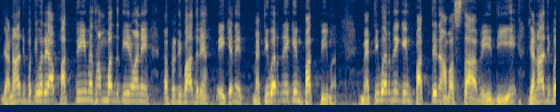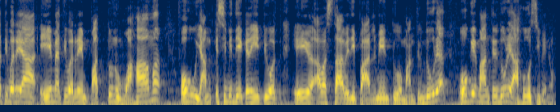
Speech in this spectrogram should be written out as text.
ජනාධිපතිවරයා පත්වීම සම්බන්ධ තියෙනවනේ ප්‍රතිපාදනය ඒ කැනෙ මැතිවරණයකින් පත්වීම. මැතිවරණයකින් පත්වෙන අවස්ථාවේදී ජනාධිපතිවරයා ඒ මැතිවරණයෙන් පත්වුණු වහාම ඔහු යම් කිසි විදියකට හිටියොත් ඒ අවස්ථාවේදී පාර්ලිමේන්තුව මන්ත්‍රදූරයක් ඕගේ මන්ත්‍රදූරය අහෝසි වෙනවා.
